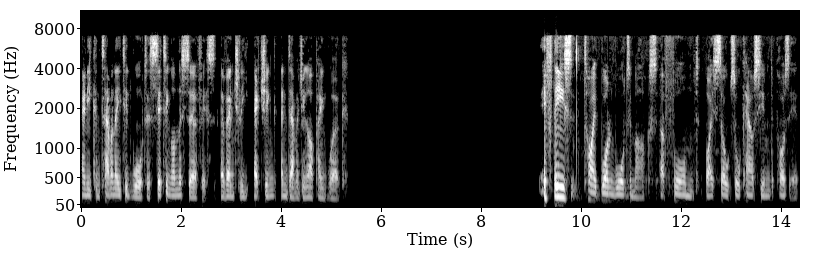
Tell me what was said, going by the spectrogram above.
any contaminated water sitting on the surface, eventually etching and damaging our paintwork. If these type 1 watermarks are formed by salts or calcium deposit,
